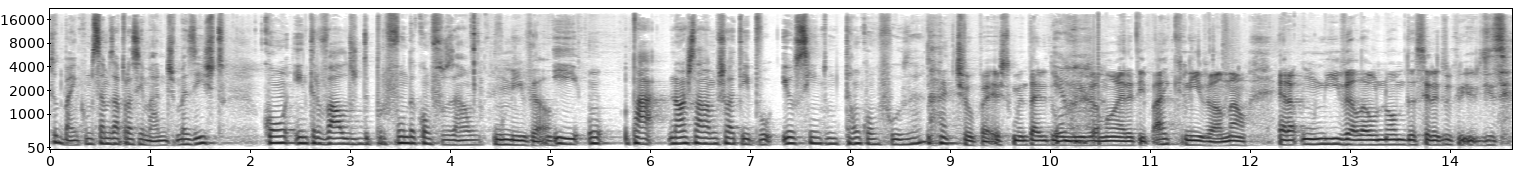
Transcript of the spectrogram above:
Tudo bem, começamos a aproximar-nos, mas isto com intervalos de profunda confusão. Um nível. E um, pá, nós estávamos só tipo, eu sinto-me tão confusa. Desculpa, este comentário do Eu- um nível não era tipo, ai que nível, não. Era um nível é o nome da cena que tu querias dizer.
